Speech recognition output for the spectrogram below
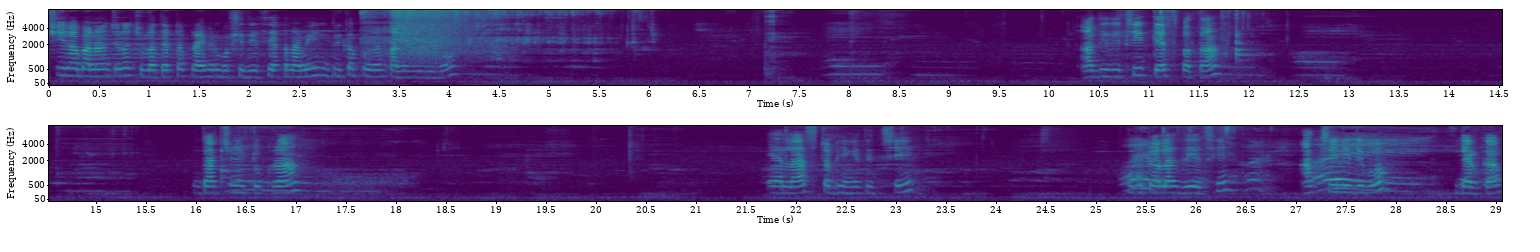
শিরা বানানোর জন্য চুলাতে একটা ফ্রাই প্যান বসিয়ে দিয়েছি। এখন আমি দুই কাপ পরিমাণ পানি দিয়ে দিব। আর দিয়ে দিচ্ছি তেজপাতা দারচিনির টুকরা এলাচটা ভেঙে দিচ্ছি দুটো এলাচ দিয়েছি আর চিনি দিব দেড় কাপ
